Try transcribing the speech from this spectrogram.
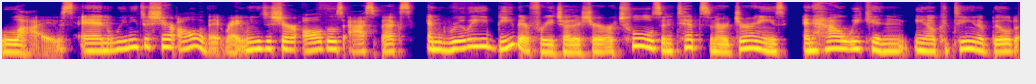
lives. And we need to share all of it, right? We need to share all those aspects and really be there for each other, share our tools and tips and our journeys and how we can, you know, continue to build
